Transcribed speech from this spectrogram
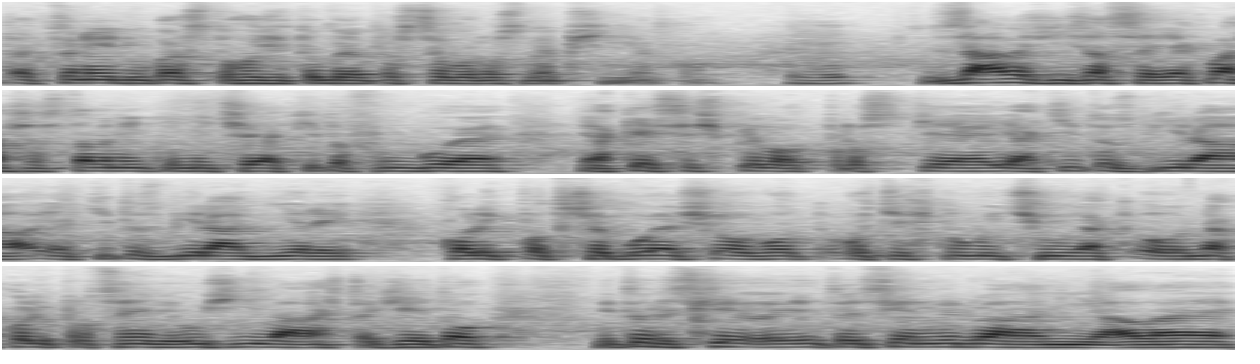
tak to není důkaz toho, že to bude prostě o dost lepší. Jako. Mm-hmm. Záleží zase, jak máš nastavený tlumiče, jak ti to funguje, jaký jsi pilot, prostě, jak ti to sbírá, jak ti to sbírá díry, kolik potřebuješ od, od těch tlumičů, jak, o, na kolik procent využíváš, takže je to, je to, vždycky, je to vždycky individuální, ale,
